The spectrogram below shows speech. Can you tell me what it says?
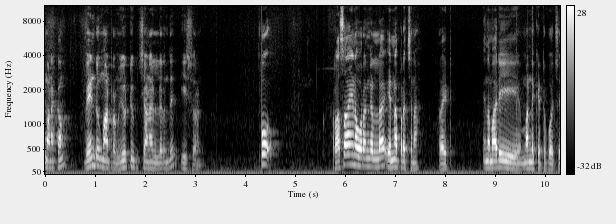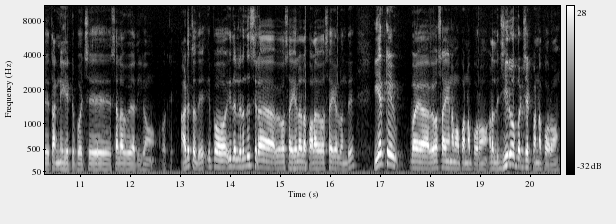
வணக்கம். வேண்டும் மாற்றம் யூடியூப் சேனலிலிருந்து ஈஸ்வரன். இப்போ ரசாயன உரங்களில் என்ன பிரச்சனை? ரைட் இந்த மாதிரி மண்ணு கெட்டு போச்சு தண்ணி கெட்டு போச்சு செலவு அதிகம். ஓகே அடுத்தது இப்போது இதிலிருந்து சில விவசாயிகள் அல்ல பல விவசாயிகள் வந்து இயற்கை வ- விவசாயம் நம்ம பண்ண போகிறோம் அல்லது ஜீரோ பட்ஜெட் பண்ண போகிறோம்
